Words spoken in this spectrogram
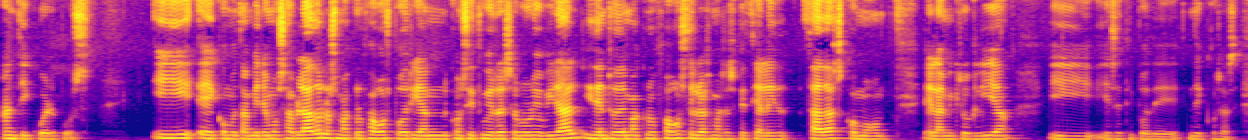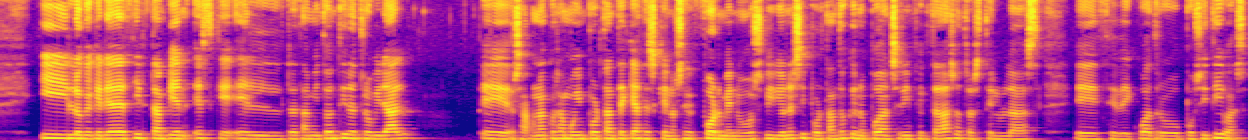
anticuerpos. Y eh, como también hemos hablado, los macrófagos podrían constituir reservorio viral y dentro de macrófagos células más especializadas como la microglía y, ese tipo de, de, cosas. Y lo que quería decir también es que el tratamiento antirretroviral eh, o sea, una cosa muy importante que hace es que no se formen nuevos viriones y por tanto que no puedan ser infectadas otras células eh, CD4 positivas.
